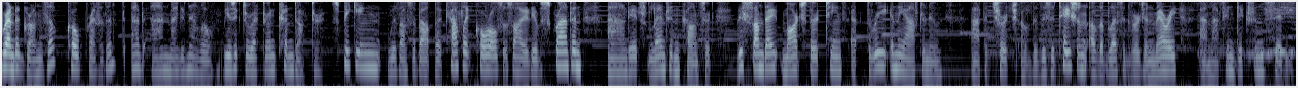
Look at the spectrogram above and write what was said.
Brenda Grunza, co president, and Anne Maganello, music director and conductor, speaking with us about the Catholic Choral Society of Scranton and its Lenten concert this Sunday, March 13th at 3 in the afternoon at the Church of the Visitation of the Blessed Virgin Mary, and that's in Dickson City.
